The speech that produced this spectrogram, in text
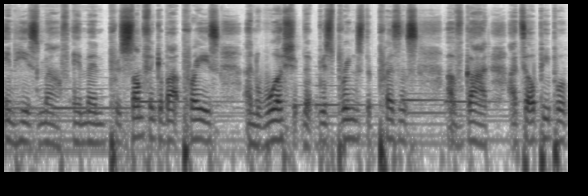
in his mouth. Amen. Something about praise and worship that just brings the presence of God. I tell people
